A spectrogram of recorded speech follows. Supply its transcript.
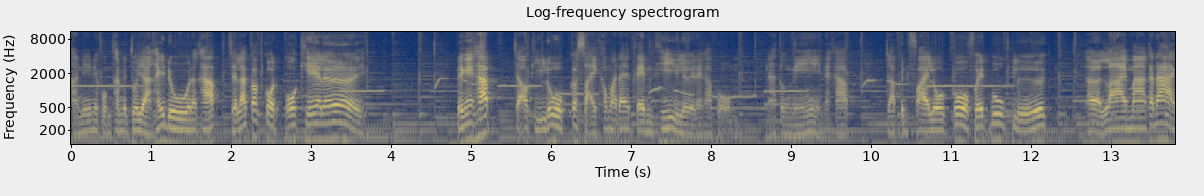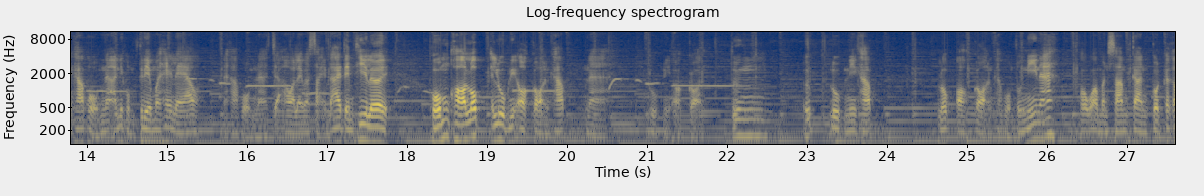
อันนี้เนี่ยผมทำเป็นตัวอย่างให้ดูนะครับ เสร็จแล้วก็กดโอเคเลยเป็นไงครับ จะเอากี่รูปก็ใส่เข้ามาได้เต็มที่เลยนะครับผม นะตรงนี้นะครับ จะเป็นไฟล์โลโก้ Facebook หรือไลน์มาก็ได้ครับผมนะอันนี้ผมเตรียมไว้ให้แล้วนะครับผมนะจะเอาอะไรมาใส่ได้เต็มที่เลย ผมขอลบไอ้รูปนี้ออกก่อนครับนะรูปนี้ออกก่อนตึ้งึ๊บรูปนี้ครับลบออกก่อนครับผมตรงนี้นะ เพราะว่ามันซ้ำกันกดกาก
